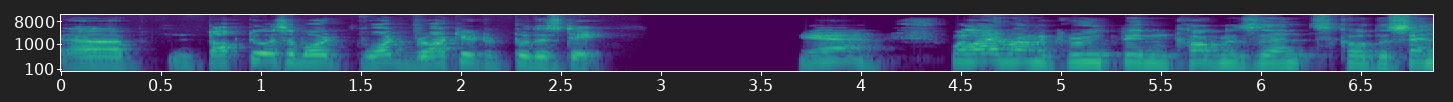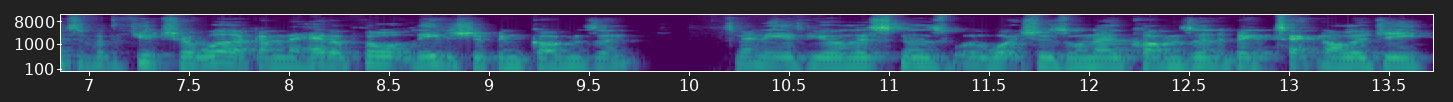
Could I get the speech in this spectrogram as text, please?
Uh, talk to us about what brought you to, to, this day. Yeah. Well, I run a group in Cognizant called the Center for the Future of Work. I'm the head of thought leadership in Cognizant. Many of your listeners, watchers will know Cognizant, a big technology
